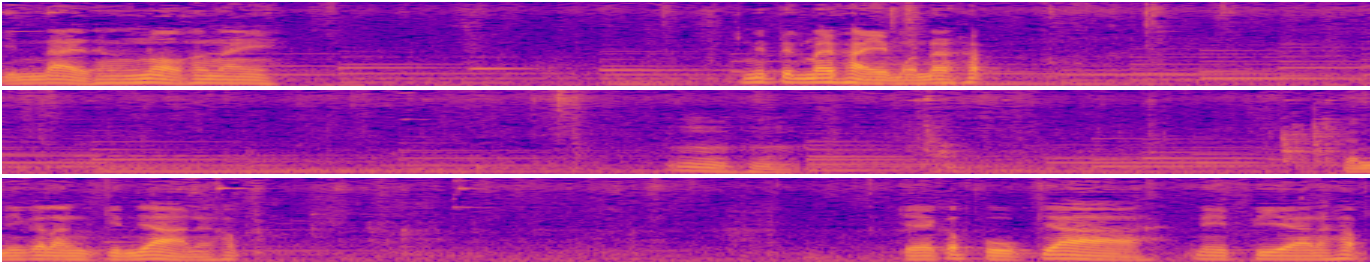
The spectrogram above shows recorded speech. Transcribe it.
กินได้ทั้งข้างนอกข้างใน นี่เป็นไม้ไผ่หมดนะครับ นี้กำลังกินหญ้านะครับ แกก็ปลูกหญ้าเนเปียนะครับ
